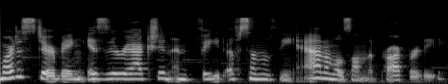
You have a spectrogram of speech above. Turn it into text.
More disturbing is the reaction and fate of some of the animals on the property.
